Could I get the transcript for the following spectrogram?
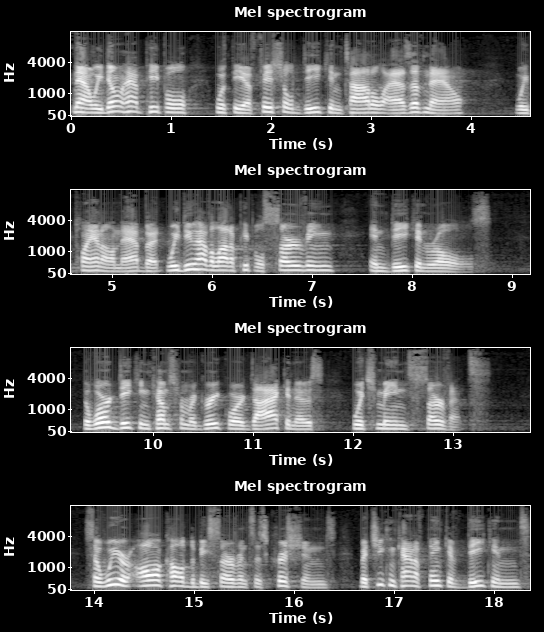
Now, we don't have people with the official deacon title as of now. We plan on that, but we do have a lot of people serving in deacon roles. The word deacon comes from a Greek word, diakonos, which means servants. So we are all called to be servants as Christians, but you can kind of think of deacons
